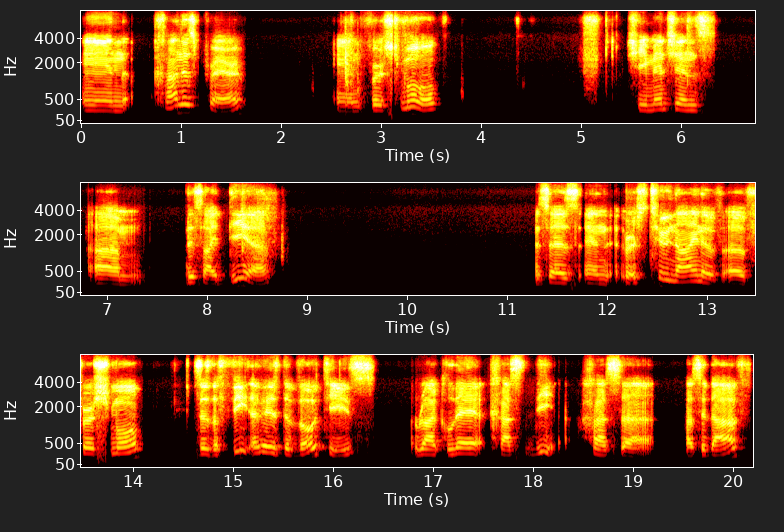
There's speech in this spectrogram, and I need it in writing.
in Hannah's prayer and First Shmuel, she mentions um, this idea. It says in verse 2 9 of, of First Shmuel, says, The feet of his devotees, Rakle Hasidav,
